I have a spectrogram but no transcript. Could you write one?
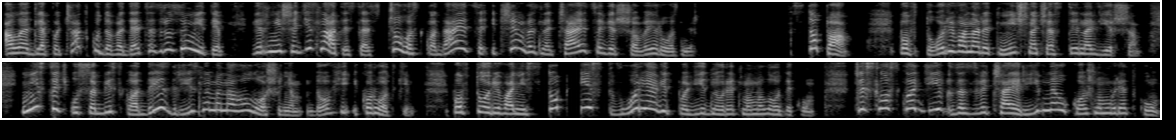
Але для початку доведеться зрозуміти, вірніше дізнатися, з чого складається і чим визначається віршовий розмір. Стопа повторювана ритмічна частина вірша, містить у собі склади з різними наголошенням, довгі і короткі. Повторюваність стоп і створює відповідну ритмомелодику. Число складів зазвичай рівне у кожному рядку.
